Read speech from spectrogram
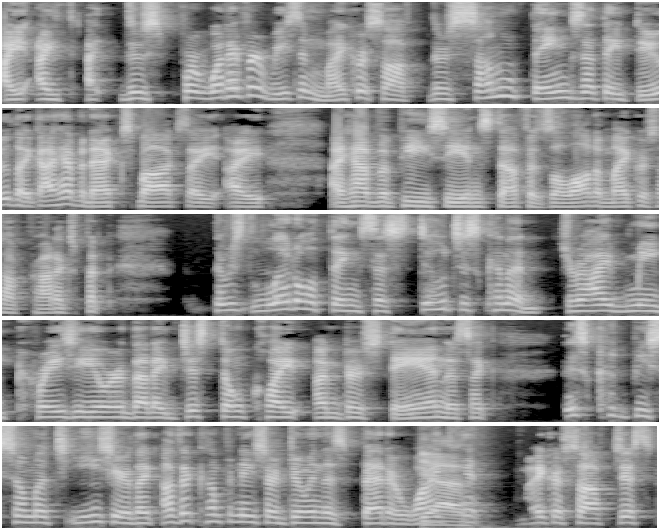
I, I, I there's for whatever reason Microsoft there's some things that they do like I have an Xbox, I I I have a PC and stuff. It's a lot of Microsoft products, but there's little things that still just kind of drive me crazy or that I just don't quite understand. It's like this could be so much easier. Like other companies are doing this better. Why Yeah. can't Microsoft just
